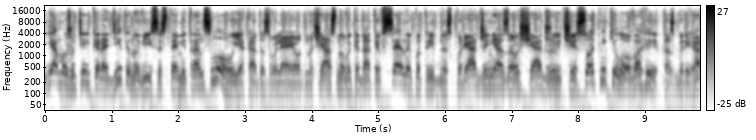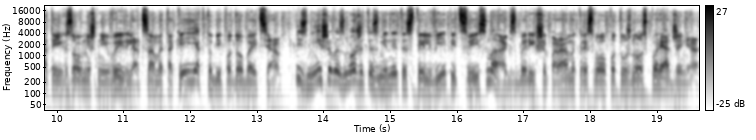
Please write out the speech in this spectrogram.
Я можу тільки радіти новій системі трансмогу, яка дозволяє одночасно викидати все непотрібне спорядження, заощаджуючи сотні кіло ваги та зберігати їх зовнішній вигляд, саме такий, як тобі подобається. Пізніше ви зможете змінити стиль V під свій смак, зберігши параметри свого потужного спорядження.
